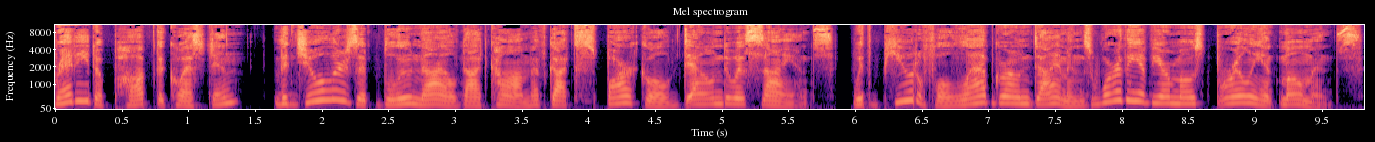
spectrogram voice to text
Ready to pop the question? The jewelers at BlueNile.com have got sparkle down to a science with beautiful lab grown diamonds worthy of your most brilliant moments.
